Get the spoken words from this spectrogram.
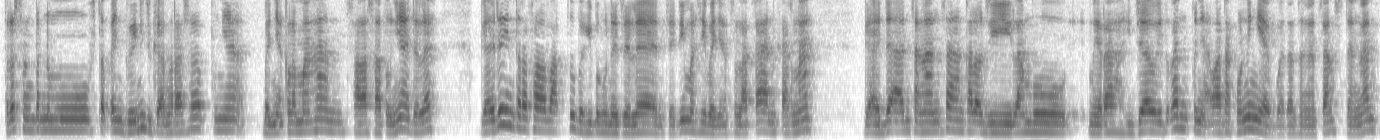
Terus sang penemu stop and go ini juga ngerasa punya banyak kelemahan. Salah satunya adalah gak ada interval waktu bagi pengguna jalan, jadi masih banyak kecelakaan karena gak ada ancang-ancang. Kalau di lampu merah hijau itu kan punya warna kuning ya buat ancang-ancang. Sedangkan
